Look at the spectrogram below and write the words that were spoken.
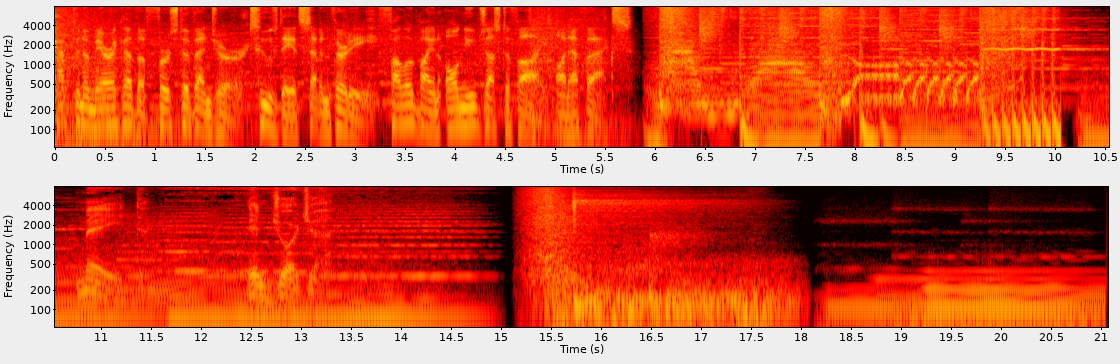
Captain America the First Avenger, Tuesday at 7.30, followed by an all-new Justified on FX. Made in Georgia.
